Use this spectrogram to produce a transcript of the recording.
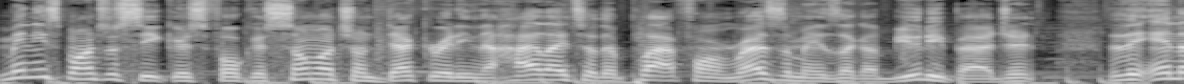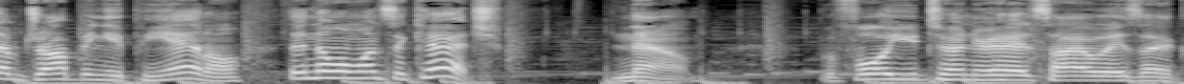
Many sponsor seekers focus so much on decorating the highlights of their platform resumes like a beauty pageant that they end up dropping a piano that no one wants to catch. Now, before you turn your head sideways like,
